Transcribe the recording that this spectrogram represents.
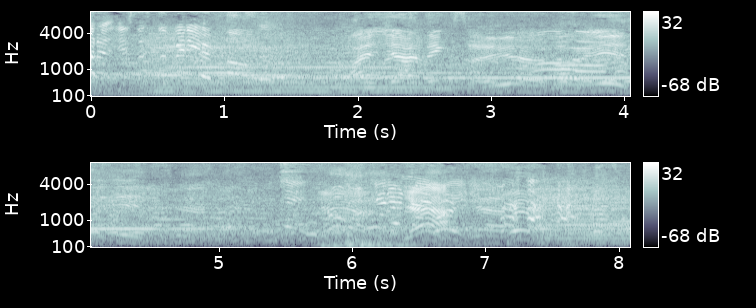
part of, is this the video part? I, yeah, I think so. Yeah. Oh, it is. It is. Okay. You don't know. okay,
